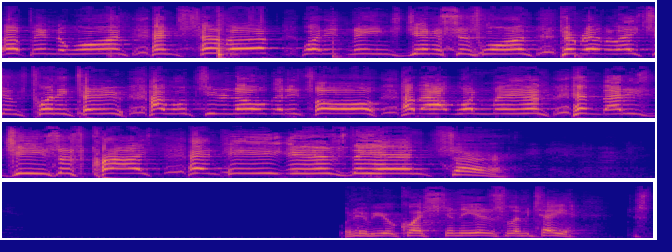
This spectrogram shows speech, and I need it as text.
up into one and sum up what it means, Genesis 1 to Revelations 22, I want you to know that it's all about one man, and that is Jesus Christ, and He is the answer. Whatever your question is, let me tell you, just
